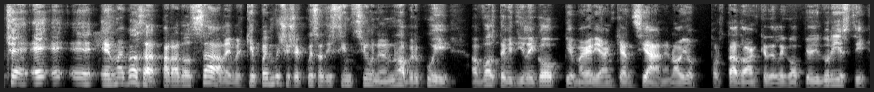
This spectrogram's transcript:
cioè, è, è, è, una cosa paradossale perché poi invece c'è questa distinzione, no? per cui a volte vedi le coppie, magari anche anziane, no? io ho portato anche delle coppie di turisti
